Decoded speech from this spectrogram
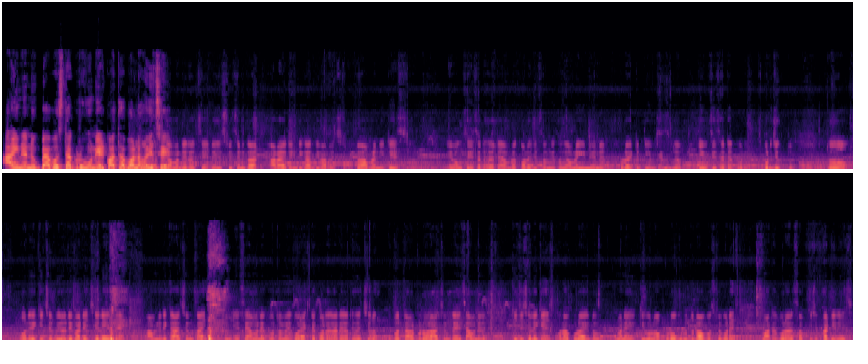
আইনানুগ ব্যবস্থা গ্রহণের কথা বলা হয়েছে। আমাদের হচ্ছে রেজিস্ট্রেশন কার্ড আর আইডেন্টি কার্ড দেওয়া হয়েছিল। তো আমরা নিতে এসেছিলাম। এবং সেই সাথে সাথে আমরা কলেজের সঙ্গে সঙ্গে আমরা ইউনিয়নের পুরো একটা টিম টিমসির সাথে পরি- পরিযুক্ত। তো ওদের কিছু বিরোধী পার্টির ছেলে এসে আমাদেরকে আচমকায় এসে আমাদের প্রথমে একটা কথা কাটাকাটি হয়েছিল, এরপর তারপর ওরা আচমকায় এসে আমাদের কিছু ছেলেকে ওরা পুরো একদম মানে কি বলব, পুরো গুরুত্বটা অবস্থা করে মাথা পুরো আর সব কিছু ফাটিয়ে দিয়েছে।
